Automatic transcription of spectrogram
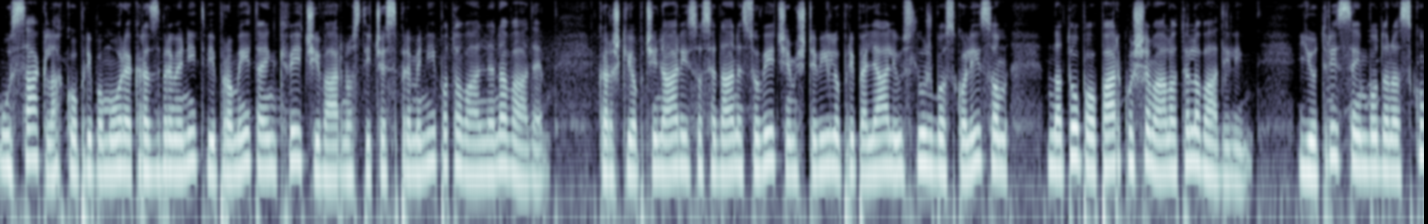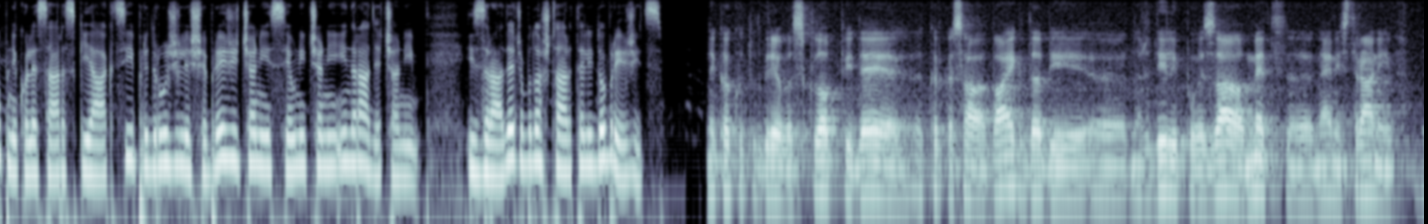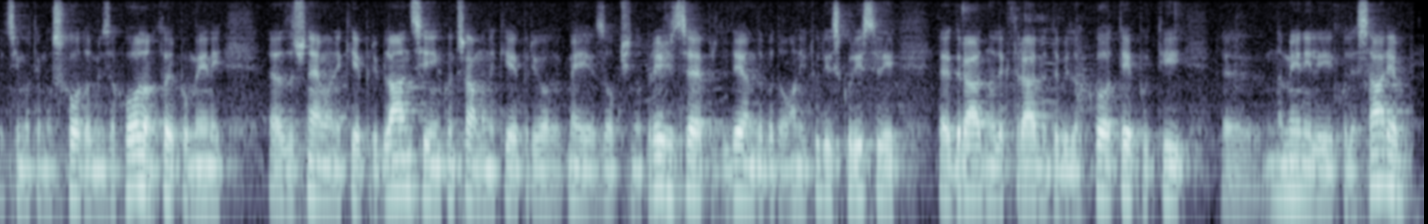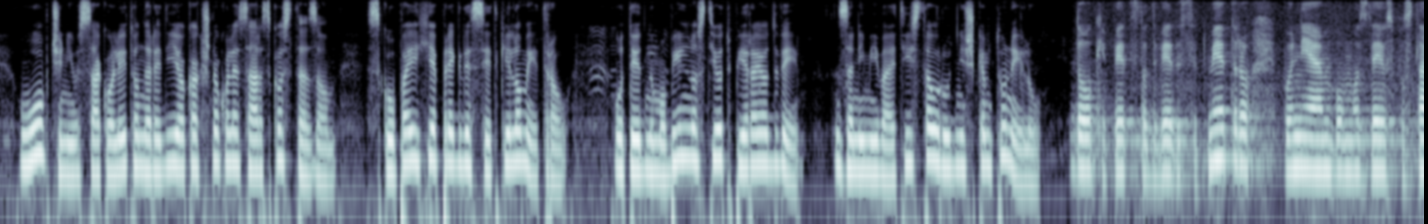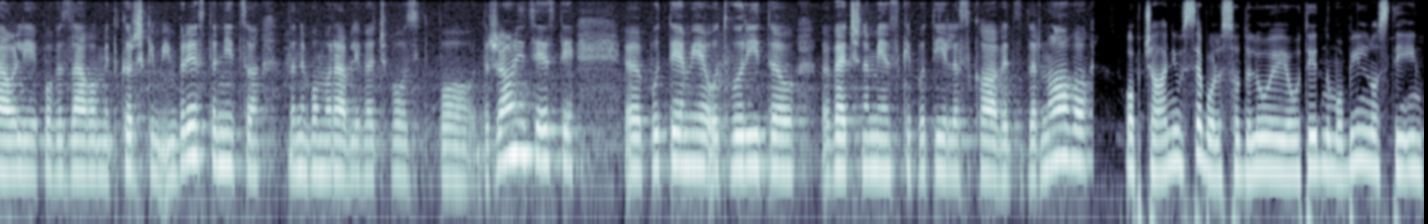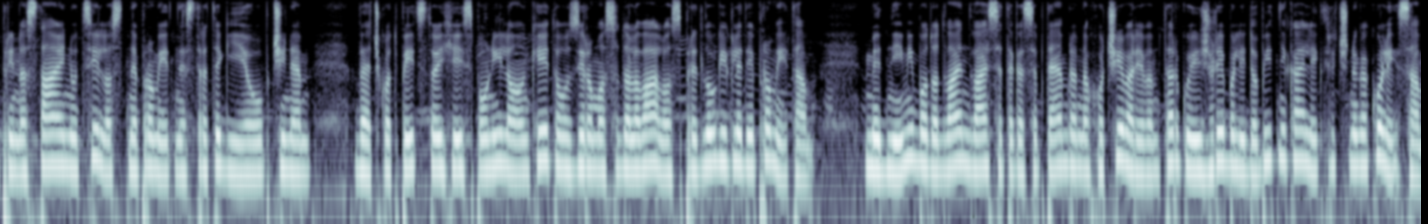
Vsak lahko pripomore k razbremenitvi prometa in k večji varnosti, če spremeni potovalne navade. Krški občinari so se danes v večjem številu pripeljali v službo s kolesom, na to pa v parku še malo telovadili. Jutri se jim bodo na skupni kolesarski akciji pridružili še Brežičani, Sevničani in Radečani. Iz Radeč bodo štartali do Brežic. Nekako tudi gre v sklop ideje Krkasava Bike, da bi eh, naredili povezavo med eh, na eni strani recimo temu vzhodom in zahodom, to je pomeni, eh, začnemo nekje pri Blanci in končamo nekje pri meji z občino Brežice. Predvidevam, da bodo oni tudi izkoristili gradno elektrarne, da bi lahko te poti namenili kolesarjem. V občini vsako leto naredijo kakšno kolesarsko stezo. Skupaj jih je prek 10 kilometrov. V tednu mobilnosti odpirajo dve. Zanimiva je tista v rudniškem tunelu. Dolg je 590 metrov, po njem bomo zdaj vzpostavili povezavo med Krškim in Brestanico, da ne bomo rabili več voziti po državni cesti. Potem je otvoritev večnamenske poti Leskovec-Drnovo. Občani vse bolj sodelujejo v tednu mobilnosti in pri nastajanju celostne prometne strategije občine. Več kot 500 jih je izpolnilo anketo oziroma sodelovalo s predlogi glede prometa. Med njimi bodo 22. septembra na Hočevarjevem trgu izžrebali dobitnika električnega kolesa.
